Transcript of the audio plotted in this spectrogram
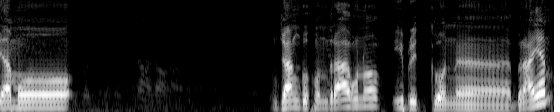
Abbiamo Django con Dragunov, Hybrid con eh, Brian.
